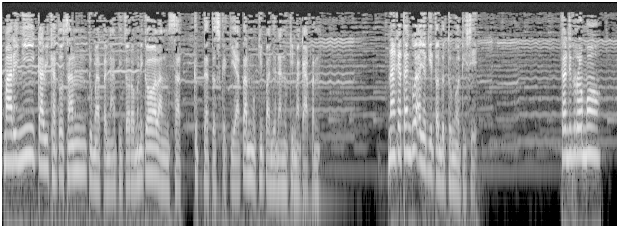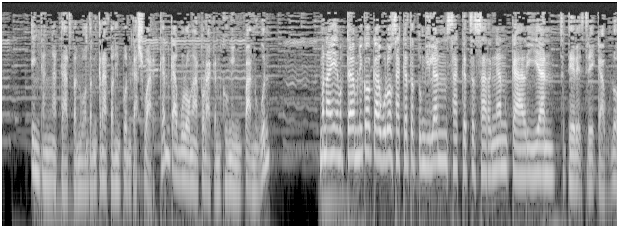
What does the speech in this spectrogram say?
maringi kawigatosan dumateng adicara menika lan saged dados kegiatan mugi panjenengan ugi makaten. Nah, kadangku ayo kita ndedonga dhisik. Kanjeng Rama ingkang ngadaten wonten kratonipun kasuwargan kawula ngaturaken gunging panuwun Menawi wekdal menika kawula saged tetunggilan saged sesarengan kalian sederek-sederek kawula.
